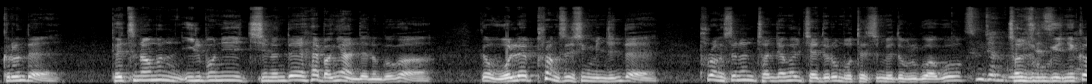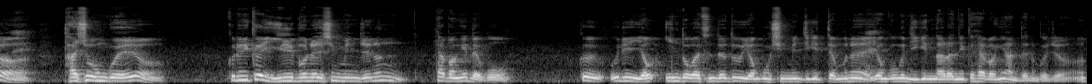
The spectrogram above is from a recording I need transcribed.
그런데 베트남은 일본이 지는데 해방이 안 되는 거가 그 원래 프랑스 식민지인데 프랑스는 전쟁을 제대로 못했음에도 불구하고 전수국이니까. 네. 다시 온 거예요. 그러니까 일본의 식민지는 해방이 되고 그 우리 여- 인도 같은 데도 영국 식민지기 때문에 네. 영국은 이긴 나라니까 해방이 안 되는 거죠.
